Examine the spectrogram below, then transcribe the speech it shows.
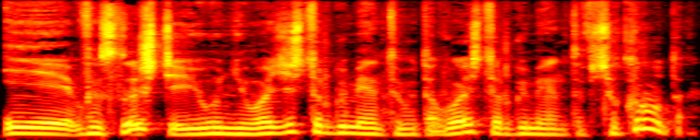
И вы слышите, и у него есть аргументы, и у того есть аргументы. Все круто.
